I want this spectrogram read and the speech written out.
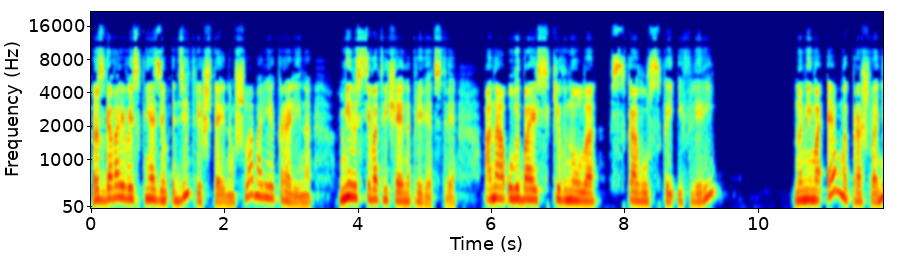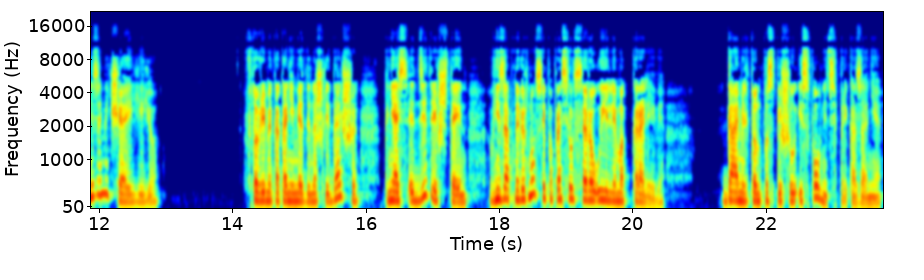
разговаривая с князем Дитрихштейном, шла Мария Каролина, милостиво отвечая на приветствие. Она, улыбаясь, кивнула с Кавузской и Флери, но мимо Эммы прошла, не замечая ее. В то время как они медленно шли дальше, князь Дитрихштейн внезапно вернулся и попросил сэра Уильяма к королеве. Гамильтон поспешил исполнить приказание.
